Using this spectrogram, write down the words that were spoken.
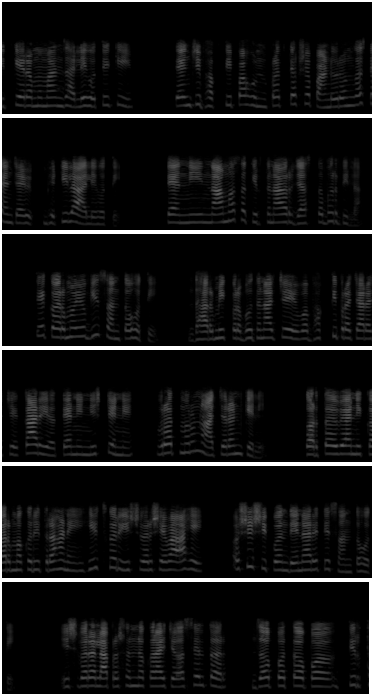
इतके रममान झाले होते की त्यांची भक्ती पाहून प्रत्यक्ष पांडुरंगच त्यांच्या भेटीला आले होते. त्यांनी नामसकीर्तनावर जास्त भर दिला. ते कर्मयोगी संत होते. धार्मिक प्रबोधनाचे व भक्तिप्रचाराचे कार्य त्यांनी निष्ठेने व्रत म्हणून आचरण केले. कर्तव्याने कर्म करीत राहणे हीच खरी ईश्वर सेवा आहे अशी शिकवण देणारे ते संत होते. ईश्वराला प्रसन्न करायचे असेल तर जप तप तीर्थ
